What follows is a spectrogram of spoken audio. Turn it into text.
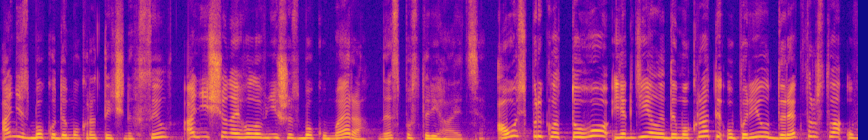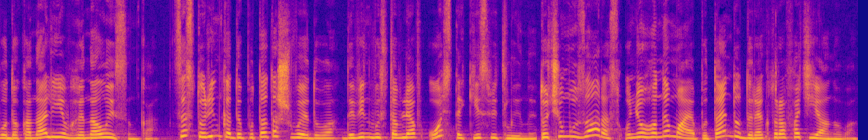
ані з боку демократичних сил, ані що найголовніше з боку мера не спостерігається. А ось приклад того, як діяли демократи у період директорства у водоканалі Євгена Лисенка. Це сторінка депутата Шведова, де він виставляв ось такі світлини. То чому зараз у нього немає питань до директора Фатьянова?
